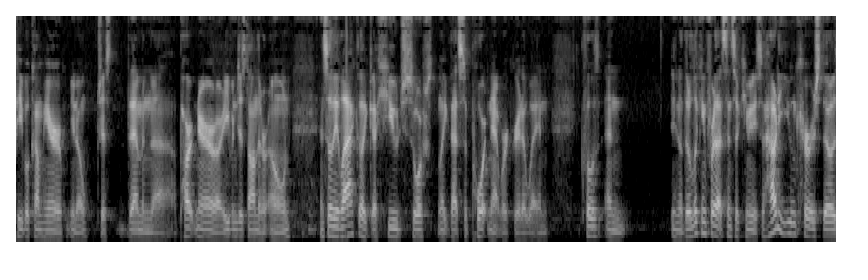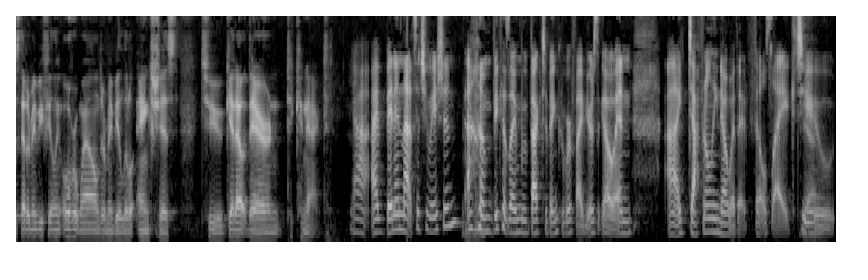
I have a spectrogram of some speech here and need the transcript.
people come here, you know, just them and uh, a partner, or even just on their own, and so they lack like a huge source, like that support network right away, and close and. You know, they're looking for that sense of community. So, how do you encourage those that are maybe feeling overwhelmed or maybe a little anxious to get out there and to connect? Yeah, I've been in that situation Mm-hmm. um, because I moved back to Vancouver five years ago, and I definitely know what it feels like to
